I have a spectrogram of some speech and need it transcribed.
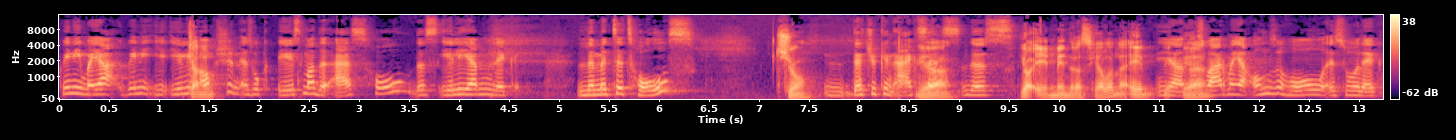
Ik weet niet, maar ja, ik weet niet, jullie Kan- option is ook eerst maar de asshole. Dus jullie hebben like limited holes Tja. that you can access. Dus Ja, één minder dan schellen. Eén, ja, dat is waar. Maar ja, onze hole is zo like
